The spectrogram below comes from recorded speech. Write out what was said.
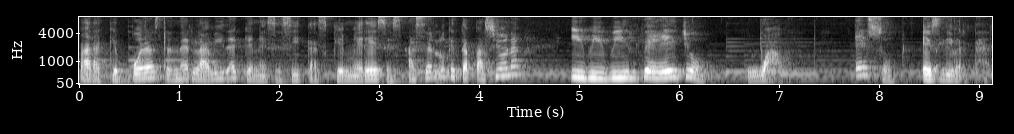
para que puedas tener la vida que necesitas, que mereces, hacer lo que te apasiona y vivir de ello. ¡Wow! Eso es libertad.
